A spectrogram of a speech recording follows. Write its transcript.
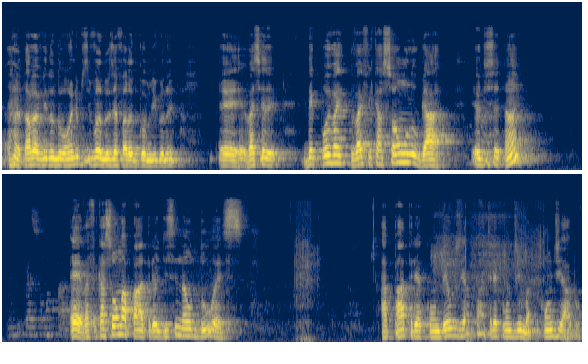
Estava vindo no ônibus e Vanúzia falando comigo, né? É, vai ser, depois vai, vai ficar só um lugar. Eu disse, hã? Vai ficar só uma pátria. É, vai ficar só uma pátria. Eu disse, não, duas a pátria com Deus e a pátria com o diabo,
